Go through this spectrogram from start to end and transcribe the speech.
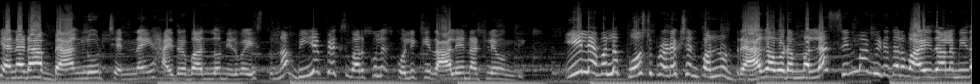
కెనడా బెంగళూరు చెన్నై హైదరాబాద్లో నిర్వహిస్తున్న విఎఫ్ఎక్స్ వర్కులు కొలికి రాలేనట్లే ఉంది. ఈ లెవెల్లో పోస్ట్ ప్రొడక్షన్ పనులు డ్రాగ్ అవ్వడం వల్ల సినిమా విడుదల వాయిదాల మీద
